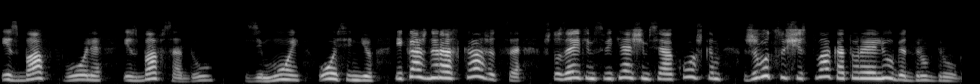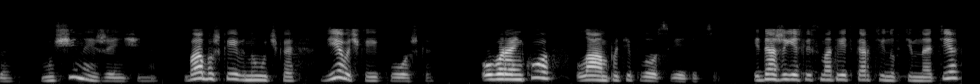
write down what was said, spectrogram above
Изба в поле, изба в саду, зимой, осенью, и каждый раз кажется, что за этим светящимся окошком живут существа, которые любят друг друга: мужчина и женщина, бабушка и внучка, девочка и кошка. У Воронько лампа тепло светится. И даже если смотреть картину в темноте,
